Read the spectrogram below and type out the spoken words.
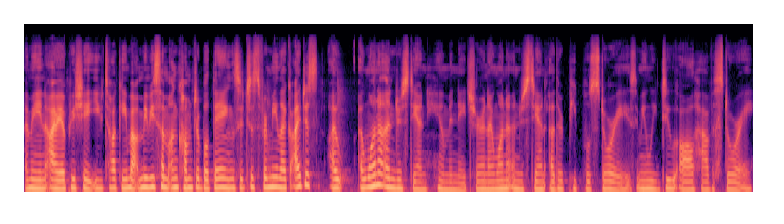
I mean, I appreciate you talking about maybe some uncomfortable things. It's just for me like I just I I want to understand human nature and I want to understand other people's stories. I mean, we do all have a story.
